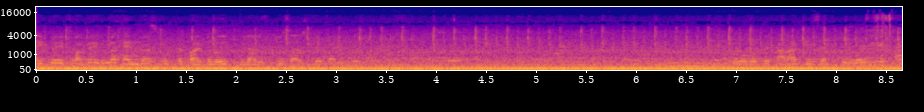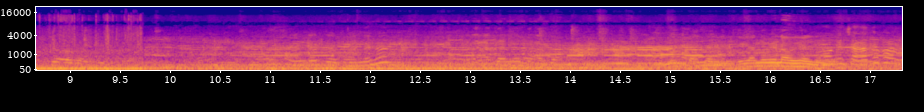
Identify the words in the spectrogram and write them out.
লাইট ওয়েট হবে এগুলো হ্যান্ড ওয়াশ করতে পারবেন ওই ব্লাউজ পিস আসবে বাড়িতে। কালার ডিজাইন ওইদিকে করে দিই। সুন্দর দোকান দেখো না ওইখানে চালাতে পারব।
